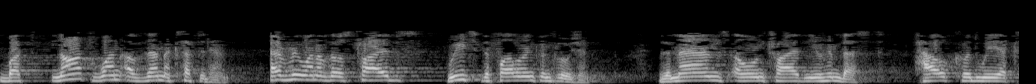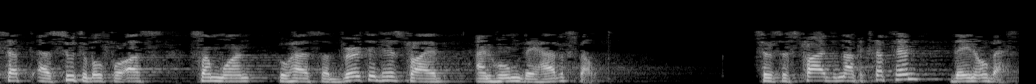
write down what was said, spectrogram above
but not one of them accepted him. Every one of those tribes reached the following conclusion. The man's own tribe knew him best how could we accept as suitable for us someone who has subverted his tribe and whom they have expelled? Since his tribe did not accept him, they know best.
